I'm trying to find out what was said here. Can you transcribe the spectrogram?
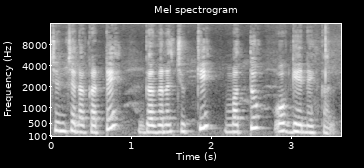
ಚುಂಚನಕಟ್ಟೆ, ಗಗನಚುಕ್ಕಿ ಮತ್ತು ಒಗ್ಗೇನೆಕಲ್.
